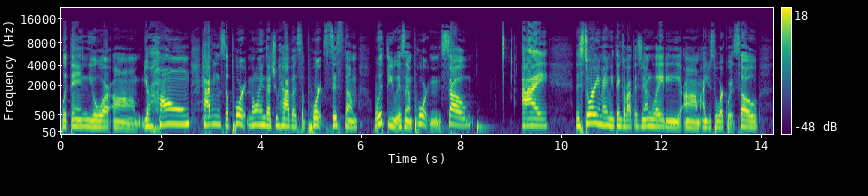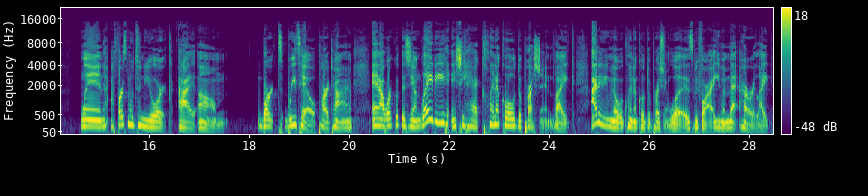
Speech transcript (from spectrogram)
within your um your home. Having support knowing that you have a support system with you is important. So i the story made me think about this young lady um, I used to work with. So when I first moved to New York, I um, worked retail part time and I worked with this young lady and she had clinical depression. Like I didn't even know what clinical depression was before I even met her. Like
